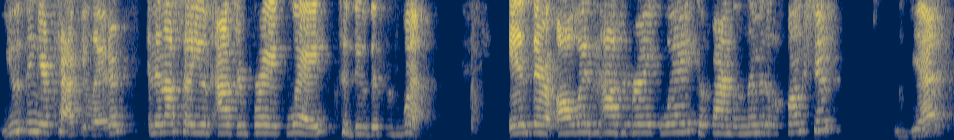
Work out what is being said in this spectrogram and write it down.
using your calculator, and then I'll show you an algebraic way to do this as well. Is there always an algebraic way to find the limit of a function? Yes,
